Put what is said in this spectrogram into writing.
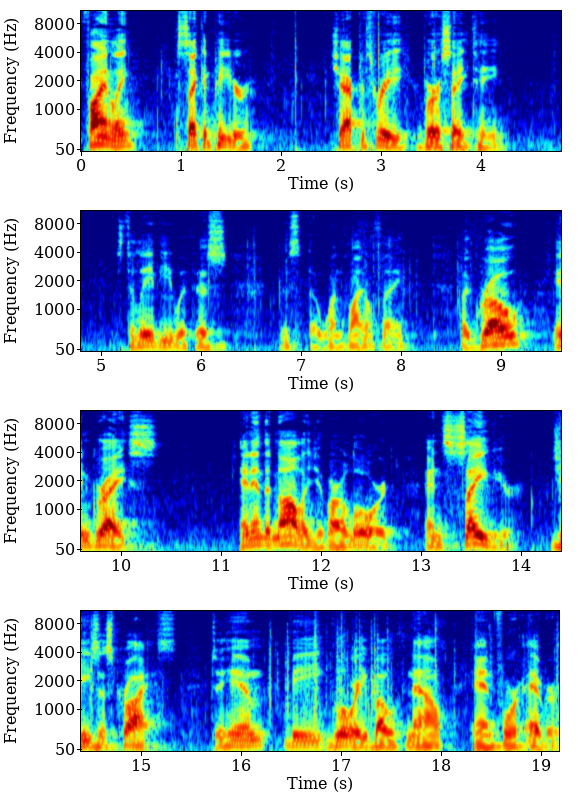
Finally, 2 Peter chapter 3, verse 18. Is to leave you with this, this uh, one final thing. But grow in grace and in the knowledge of our Lord and Savior, Jesus Christ. To him be glory both now and forever.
